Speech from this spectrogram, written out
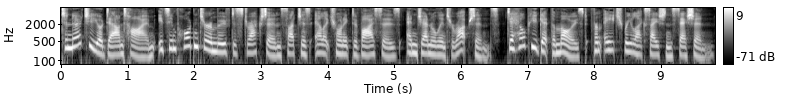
To nurture your downtime, it's important to remove distractions such as electronic devices and general interruptions to help you get the most from each relaxation session.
